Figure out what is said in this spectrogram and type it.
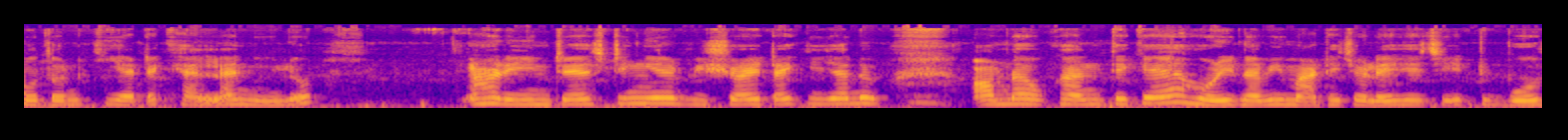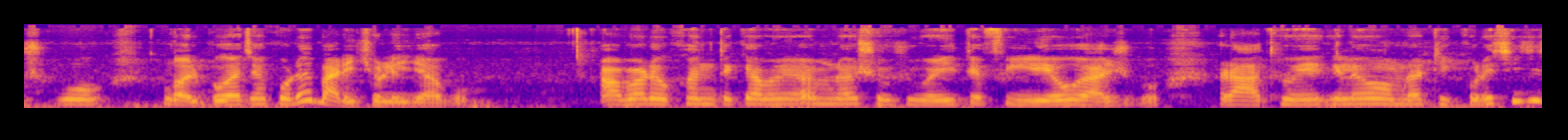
মতন কি একটা খেলনা নিল। আর ইন্টারেস্টিংয়ের বিষয়টা কি জানো? আমরা ওখান থেকে হরিনাবি মাঠে চলে এসেছি। একটু বসবো, গল্প গাছা করে বাড়ি চলে যাব। আবার ওখান থেকে আবার আমরা শ্বশুরবাড়িতে ফিরেও আসব। রাত হয়ে গেলেও আমরা ঠিক করেছি যে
